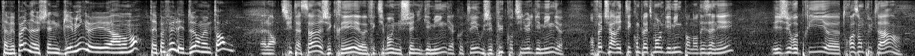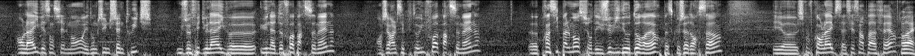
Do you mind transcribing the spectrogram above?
t'avais pas une chaîne gaming euh, à un moment? T'avais pas fait les deux en même temps? Alors, suite à ça, j'ai créé euh, effectivement une chaîne e-gaming à côté où j'ai pu continuer le gaming. En fait, j'ai arrêté complètement le gaming pendant des années et j'ai repris trois ans plus tard en live essentiellement. Et donc, j'ai une chaîne Twitch où je fais du live une à deux fois par semaine. En général, c'est plutôt une fois par semaine, principalement sur des jeux vidéo d'horreur parce que j'adore ça. Et euh, je trouve qu'en live, c'est assez sympa à faire. Ouais.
